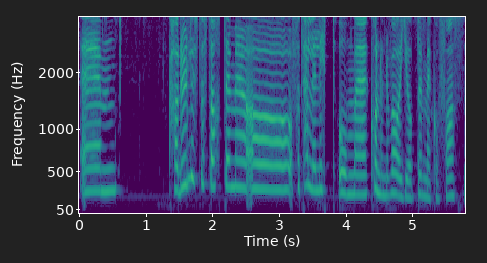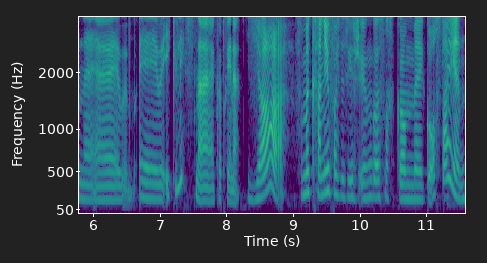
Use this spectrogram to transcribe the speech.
Um, har du lyst til å starte med å fortelle litt om eh, hvordan det var å jobbe med konferansen eh, eh, i kulissene, Katrine? Ja, for vi kan jo faktisk ikke unngå å snakke om eh, gårsdagen.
